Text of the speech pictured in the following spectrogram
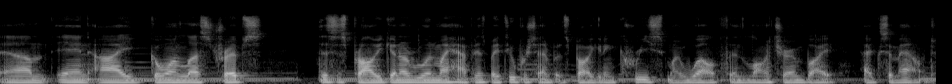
um, and I go on less trips this is probably gonna ruin my happiness by 2% but it's probably gonna increase my wealth in long term by X amount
